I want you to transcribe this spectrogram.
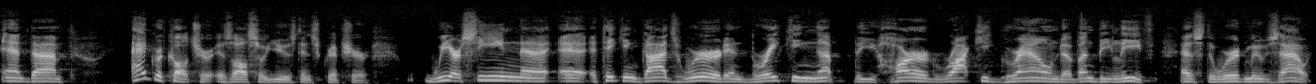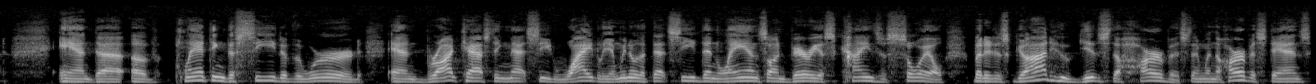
And, um, agriculture is also used in scripture we are seen uh, uh, taking God's word and breaking up the hard, rocky ground of unbelief as the word moves out, and uh, of planting the seed of the word and broadcasting that seed widely. And we know that that seed then lands on various kinds of soil, but it is God who gives the harvest. And when the harvest stands,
